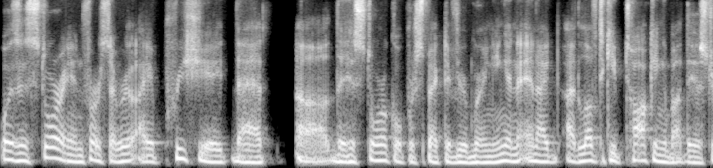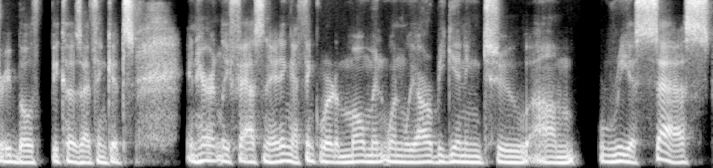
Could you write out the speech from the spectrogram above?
Well, as a historian, first, I, I appreciate that uh, the historical perspective you're bringing, and and I'd I'd love to keep talking about the history, both because I think it's inherently fascinating. I think we're at a moment when we are beginning to um, reassess,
